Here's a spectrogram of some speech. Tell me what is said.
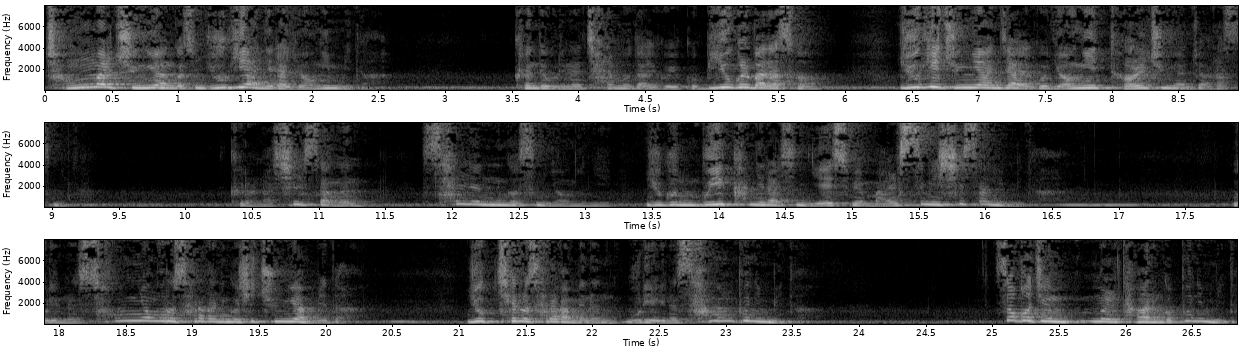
정말 중요한 것은 육이 아니라 영입니다. 그런데 우리는 잘못 알고 있고 미혹을 받아서 육이 중요한지 알고 영이 덜 중요한 줄 알았습니다. 그러나 실상은 살리는 것은 영이니 육은 무익하니라 하신 예수의 말씀이 실상입니다. 우리는 성령으로 살아가는 것이 중요합니다. 육체로 살아가면 우리에게는 사망뿐입니다. 썩어짐을 당하는 것 뿐입니다.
